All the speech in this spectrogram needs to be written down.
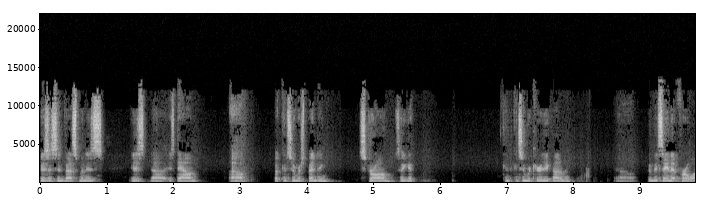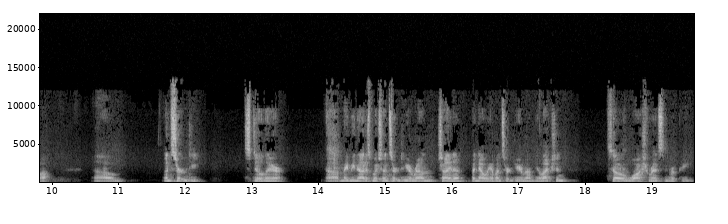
business investment is is uh, is down, uh, but consumer spending strong. So you get can the consumer carry the economy? Uh, we've been saying that for a while. Um, uncertainty still there. Uh, maybe not as much uncertainty around China, but now we have uncertainty around the election. So wash, rinse, and repeat.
